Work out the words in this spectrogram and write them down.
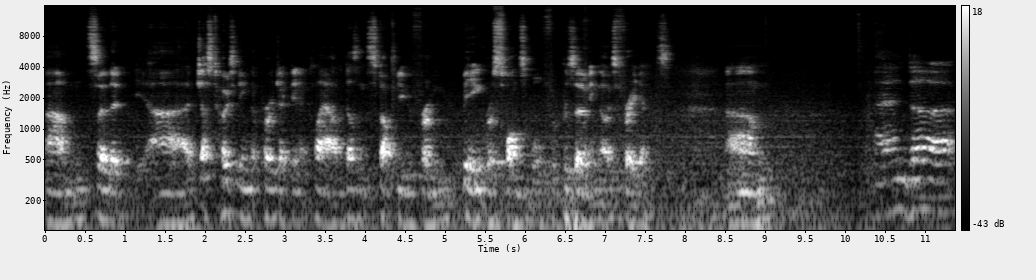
Um, so that uh, just hosting the project in a cloud doesn't stop you from being responsible for preserving those freedoms. Um, and uh,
